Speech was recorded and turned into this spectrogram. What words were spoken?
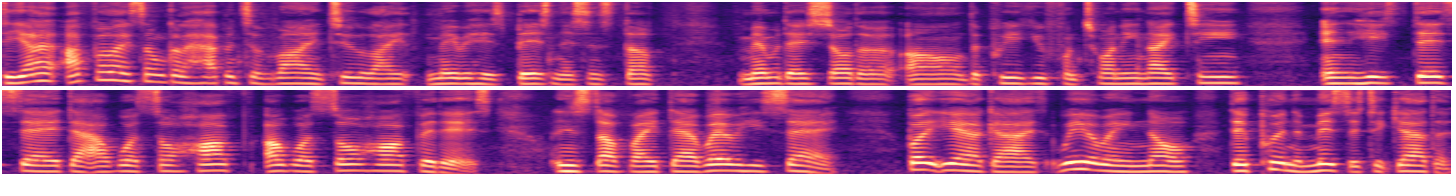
yeah, I feel like something gonna happen to Ryan too, like maybe his business and stuff. Remember they showed the um the preview from 2019, and he did say that I was so hard, I was so hard for this and stuff like that. Whatever he said, but yeah, guys, we already know they're putting the message together.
